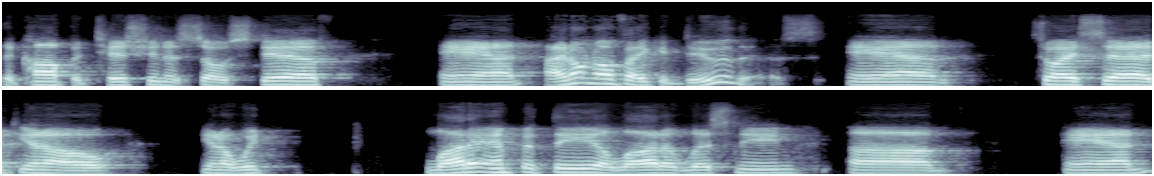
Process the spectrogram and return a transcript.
The competition is so stiff. And I don't know if I could do this. And so I said, you know, you know, we a lot of empathy, a lot of listening. Um, and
